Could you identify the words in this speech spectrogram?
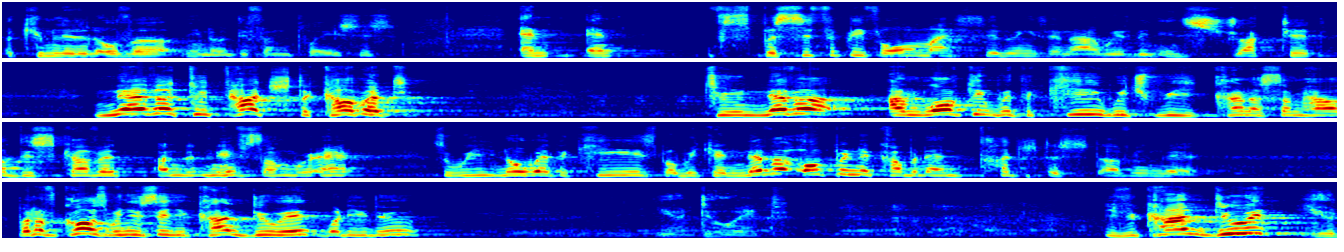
accumulated over, you know, different places. And, and specifically for all my siblings and I, we've been instructed never to touch the cupboard, to never unlock it with the key, which we kind of somehow discovered underneath somewhere. So we know where the key is, but we can never open the cupboard and touch the stuff in there. But of course, when you say you can't do it, what do you do? You do it. If you can't do it, you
